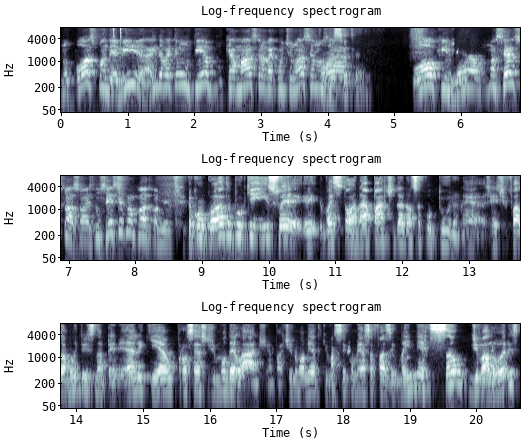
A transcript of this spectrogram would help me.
No pós-pandemia, ainda vai ter um tempo que a máscara vai continuar sendo usada o álcool em gel, uma série de situações. Não sei se você concorda comigo. Eu concordo porque isso é, é, vai se tornar parte da nossa cultura. Né? A gente fala muito isso na PNL, que é um processo de modelagem. A partir do momento que você começa a fazer uma imersão de valores,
